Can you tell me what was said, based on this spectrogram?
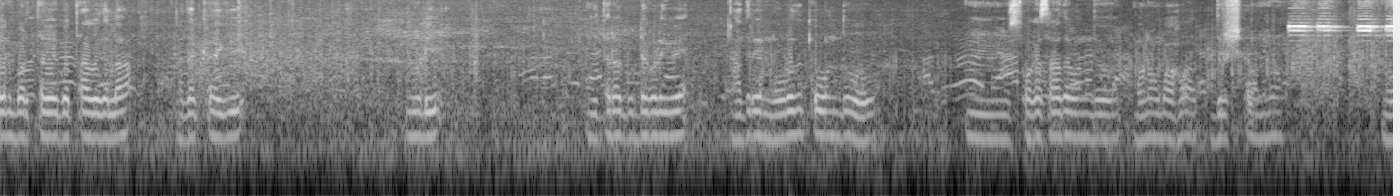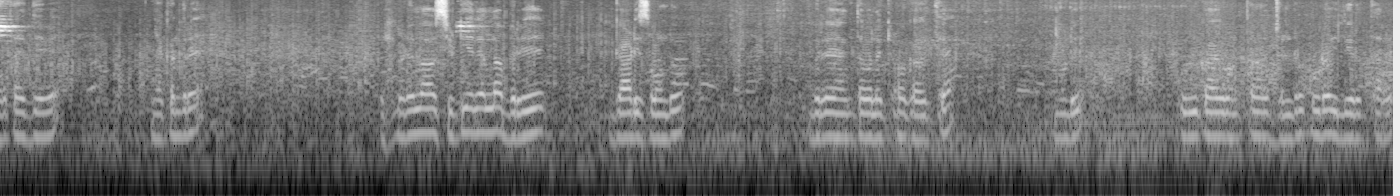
ಏನು ಬರ್ತವೆ ಗೊತ್ತಾಗೋದಿಲ್ಲ. ಅದಕ್ಕಾಗಿ ನೋಡಿ. ಈ ಥರ ಗುಡ್ಡಗಳಿವೆ. ಆದರೆ ನೋಡೋದಕ್ಕೆ ಒಂದು ಸೊಗಸಾದ ಒಂದು ಮನೋಭಾವ ದೃಶ್ಯವನ್ನು ನೋಡ್ತಾ ಇದ್ದೇವೆ. ಯಾಕಂದರೆ ಇವೆಲ್ಲ ಸಿಟಿಯಲ್ಲೆಲ್ಲ ಬರೀ ಗಾಡಿ ಸೌಂಡು, ಬರೀ ಅಂಥವೆಲ್ಲ ಕೇಳೋಕ್ಕಾಗುತ್ತೆ. ನೋಡಿ ಕಾಯುವಂಥ ಜನರು ಕೂಡ ಇಲ್ಲಿ ಇರುತ್ತಾರೆ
